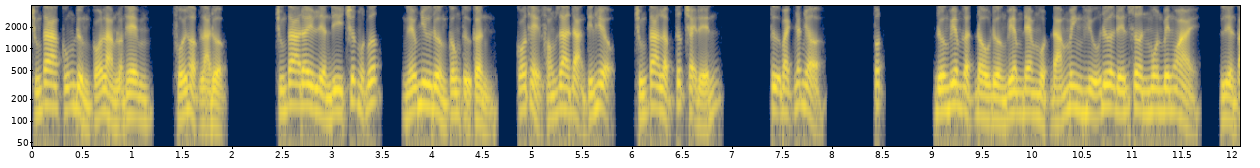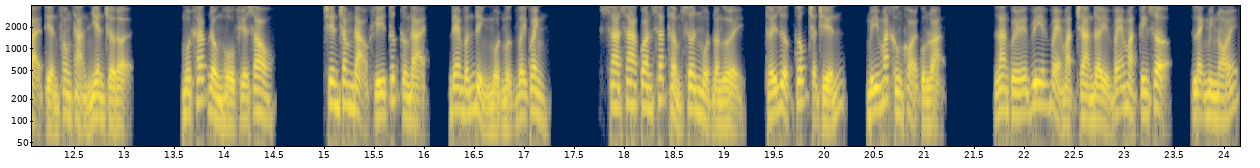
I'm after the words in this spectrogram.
chúng ta cũng đừng có làm loạn thêm, phối hợp là được. Chúng ta đây liền đi trước một bước, nếu như đường công tử cần, có thể phóng ra đạn tín hiệu, chúng ta lập tức chạy đến. Tự bạch nhắc nhở. Tốt. đường viêm gật đầu, đường viêm đem một đám minh hữu đưa đến sơn môn bên ngoài, liền tại tiền phong thản nhiên chờ đợi. Một k h ắ c đồng hồ phía sau, trên trăm đạo khí tức cường đại, đem vấn đỉnh một mực vây quanh. Xa xa quan sát thẩm sơn một đoàn người, thấy dược cốc trận chiến, mỹ mắt không khỏi cuộc loạn. Lan quế vĩ vẻ mặt tràn đầy vẽ mặt kinh sợ lạnh mình nói,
